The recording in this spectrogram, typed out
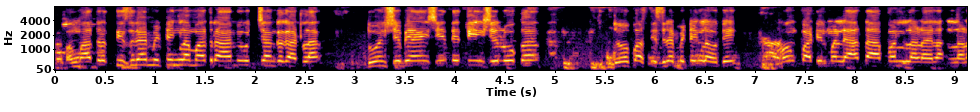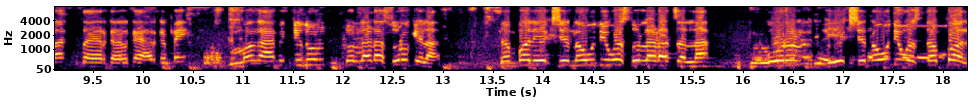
मग मात्र तिसऱ्या मिटिंगला मात्र आम्ही उच्चांक गाठला. दोनशे ब्याऐंशी ते तीनशे लोक जवळपास तिसऱ्या मिटिंगला होते. मग पाटील म्हणले आता आपण लढायला लढा तयार करायला काही हरकत नाही. मग आम्ही तिथून तो लढा सुरू केला. तब्बल एकशे नऊ दिवस तो लढा चालला. कोरोना एकशे नऊ दिवस तब्बल?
